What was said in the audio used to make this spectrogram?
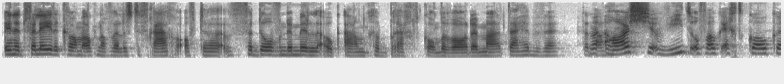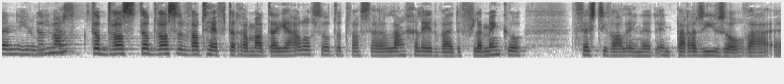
in het verleden kwam ook nog wel eens de vraag of de verdovende middelen ook aangebracht konden worden. Maar daar hebben we dat maar hash, wiet of ook echt koken en heroïne? Dat was, dat was, dat was een wat heftiger materiaal of zo. Dat was uh, lang geleden bij de Flamenco Festival in, het, in Paradiso... waar uh,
